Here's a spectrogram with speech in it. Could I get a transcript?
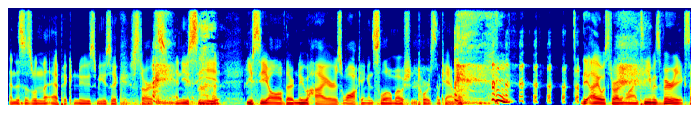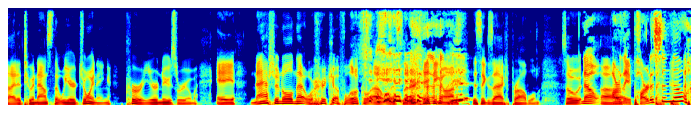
And this is when the epic news music starts, and you see you see all of their new hires walking in slow motion towards the camera. the Iowa starting line team is very excited to announce that we are joining Courier Newsroom, a national network of local outlets that are taking on this exact problem. So Now, uh, are they partisan though?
